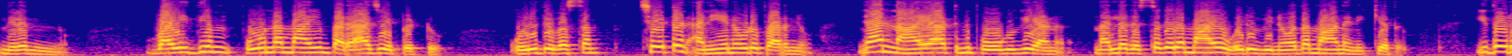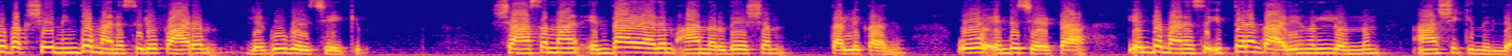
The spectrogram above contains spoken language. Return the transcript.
നിലനിന്നു. വൈദ്യം പൂർണമായും പരാജയപ്പെട്ടു. ഒരു ദിവസം ചേട്ടൻ അനിയനോട് പറഞ്ഞു ഞാൻ നായാട്ടിന് പോകുകയാണ്. നല്ല രസകരമായ ഒരു വിനോദമാണ് എനിക്കത്. ഇതൊരു പക്ഷേ നിന്റെ മനസ്സിലെ ഭാരം ലഘൂകരിച്ചേക്കും. ശാസമാൻ എന്തായാലും ആ നിർദ്ദേശം തള്ളിക്കളഞ്ഞു. ഓ എന്റെ ചേട്ടാ എന്റെ മനസ്സ് ഇത്തരം കാര്യങ്ങളിലൊന്നും ആശിക്കുന്നില്ല.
